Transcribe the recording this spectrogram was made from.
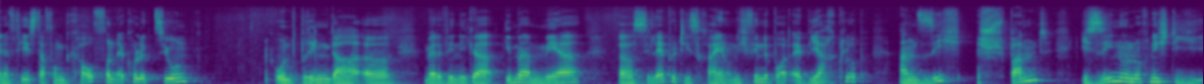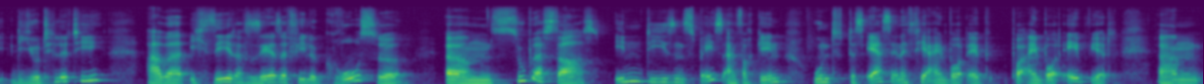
NFTs davon gekauft von der Kollektion und bringen da äh, mehr oder weniger immer mehr äh, Celebrities rein. Und ich finde Board Ape Yacht Club an sich spannend. Ich sehe nur noch nicht die, die Utility, aber ich sehe, dass sehr, sehr viele große ähm, Superstars in diesen Space einfach gehen und das erste NFT ein Board Ape, ein Board Ape wird. Ähm,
